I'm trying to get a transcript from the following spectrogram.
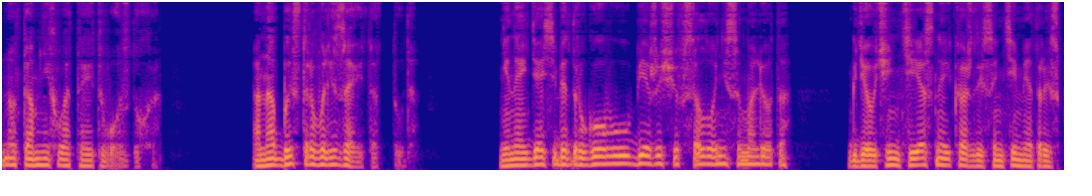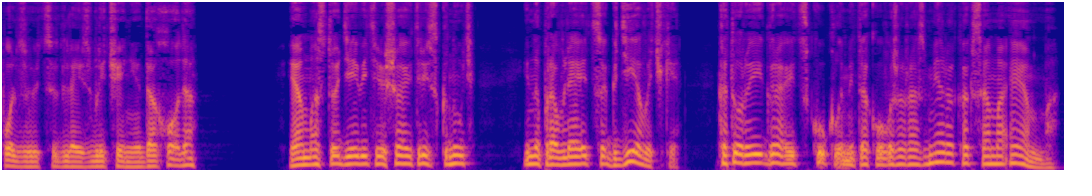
но там не хватает воздуха. Она быстро вылезает оттуда. Не найдя себе другого убежища в салоне самолета, где очень тесно и каждый сантиметр используется для извлечения дохода, Ямма-109 решает рискнуть и направляется к девочке, которая играет с куклами такого же размера, как сама Эмма.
